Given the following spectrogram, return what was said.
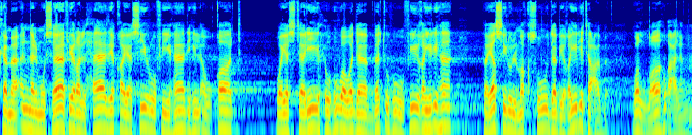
كما أن المسافر الحاذق يسير في هذه الأوقات ويستريح هو ودابته في غيرها فيصل المقصود بغير تعب والله أعلم.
